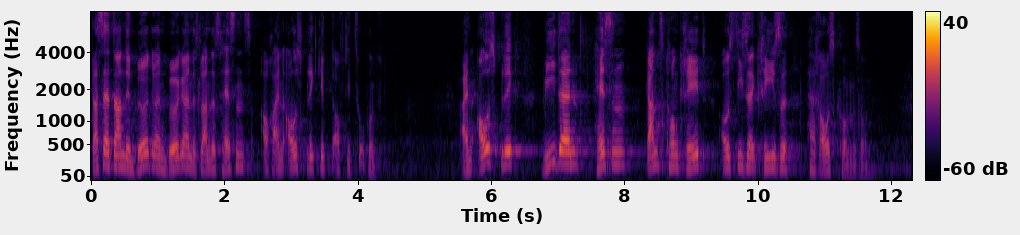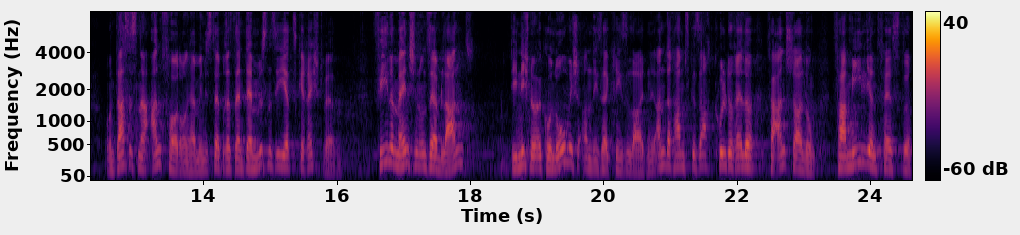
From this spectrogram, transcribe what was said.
dass er dann den Bürgerinnen und Bürgern des Landes Hessen auch einen Ausblick gibt auf die Zukunft. Einen Ausblick, wie denn Hessen ganz konkret aus dieser Krise herauskommen soll. Und das ist eine Anforderung, Herr Ministerpräsident, der müssen Sie jetzt gerecht werden. Viele Menschen in unserem Land, die nicht nur ökonomisch an dieser Krise leiden, andere haben es gesagt, kulturelle Veranstaltungen, Familienfeste,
